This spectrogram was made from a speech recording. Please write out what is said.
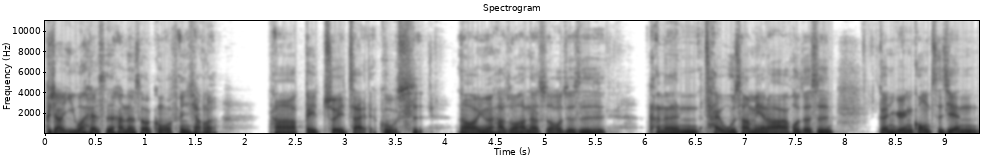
比较意外的是，他那时候跟我分享了他被追债的故事。然后，因为他说他那时候就是。可能财务上面啊，或者是跟员工之间，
